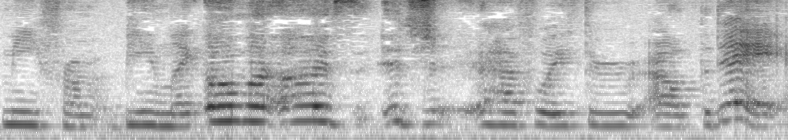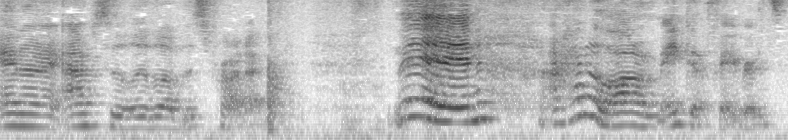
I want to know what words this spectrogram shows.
me from being like, oh my eyes itch halfway throughout the day, and I absolutely love this product. Then, I had a lot of makeup favorites.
